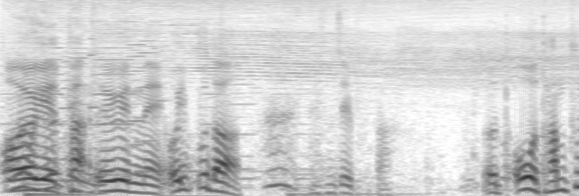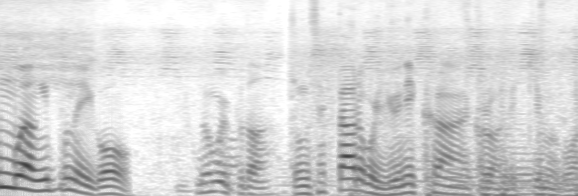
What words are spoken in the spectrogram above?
어, 여기 다 여기 있네. 어, 이쁘다. 진짜 이쁘다. 어, 오, 단풍 모양 이쁘네 이거. 너무 이쁘다. 좀 색다르고 유니크한 그런 느낌을 모아.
